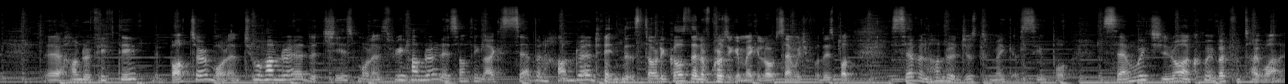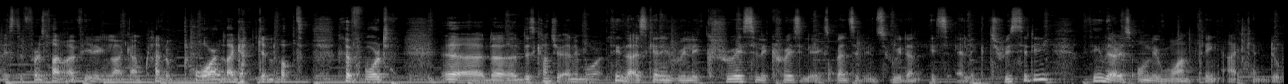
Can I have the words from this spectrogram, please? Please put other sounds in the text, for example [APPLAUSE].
uh, 150, the butter more than 200, the cheese more than 300, it's something like 700 [LAUGHS] in the starting cost. Then of course you can make a large sandwich for this, but 700 just to make a simple sandwich. You know, I'm coming back from Taiwan and it's the first time I'm feeling like I'm kind of poor, [LAUGHS] like I cannot [LAUGHS] afford uh, the, this country anymore. The thing that is getting really crazily, crazily expensive in Sweden is electricity. I think there is only one thing I can do.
